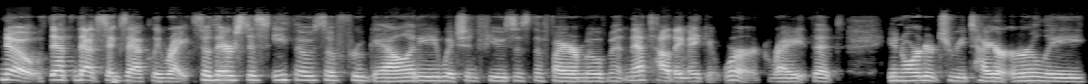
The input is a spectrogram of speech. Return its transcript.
No, that that's exactly right. So there's this ethos of frugality which infuses the fire movement and that's how they make it work, right? That in order to retire early,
